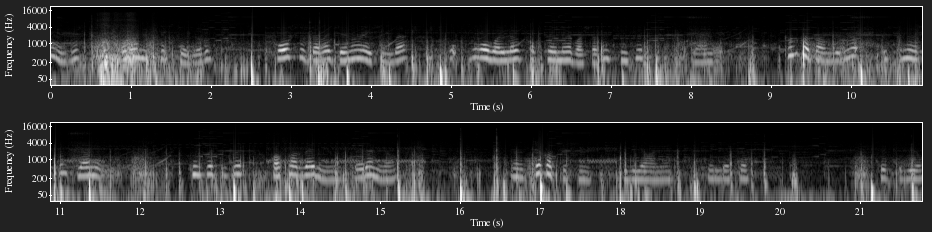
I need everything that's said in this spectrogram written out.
oynayamıyorum. Aslında bir şey çok seviyorum. Forces'da ve Generation'da bu, bu olayları çok sevmeye başladım. Çünkü yani hız kazandırıyor. Üstüne üstün yani kimse size hasar vermiyor. Veremiyor. Yani tek atıyorsun gibi yani. Millete. Hissettiriyor.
